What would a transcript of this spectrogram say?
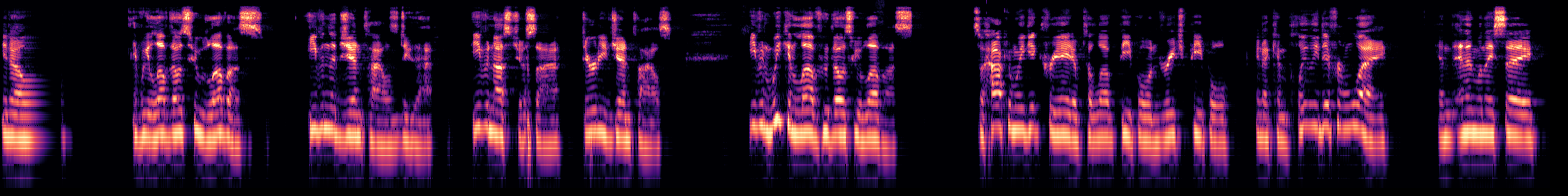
you know, if we love those who love us, even the Gentiles do that. Even us, Josiah, dirty Gentiles. Even we can love who those who love us. So how can we get creative to love people and reach people in a completely different way? And and then when they say,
